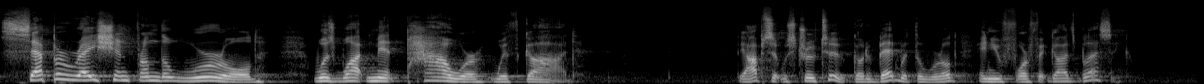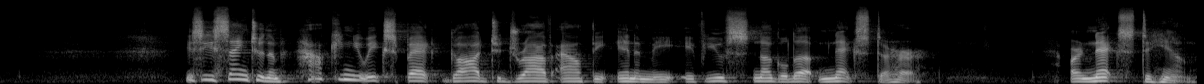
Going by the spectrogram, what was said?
separation from the world was what meant power with God. The opposite was true too. Go to bed with the world and you forfeit God's blessing. You see, he's saying to them, How can you expect God to drive out the enemy if you've snuggled up next to her or next to him?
